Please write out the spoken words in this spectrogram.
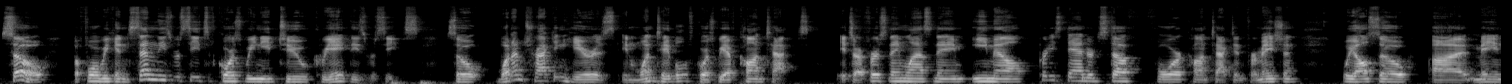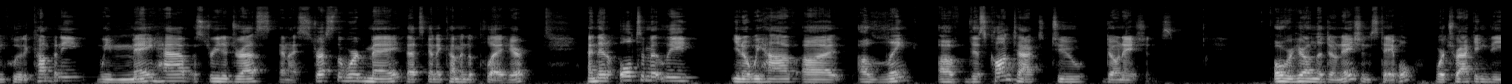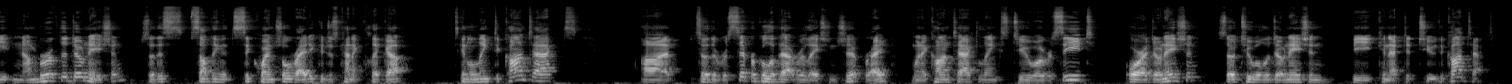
So before we can send these receipts, of course, we need to create these receipts. So what I'm tracking here is in one table, of course, we have contacts. It's our first name, last name, email, pretty standard stuff for contact information. We also uh, may include a company. We may have a street address, and I stress the word may. That's going to come into play here. And then ultimately, you know, we have a, a link of this contact to donations. Over here on the donations table, we're tracking the number of the donation. So this is something that's sequential, right? It could just kind of click up. Going to link to contacts. Uh, so the reciprocal of that relationship, right? When a contact links to a receipt or a donation, so too will a donation be connected to the contact.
